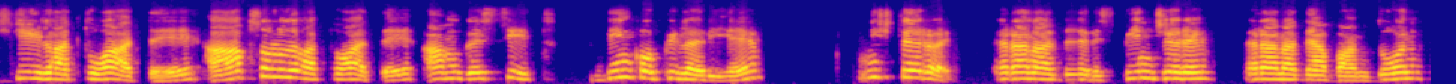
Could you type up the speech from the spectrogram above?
Și la toate, absolut la toate, am găsit din copilărie niște răni. Rana de respingere, rana de abandon.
